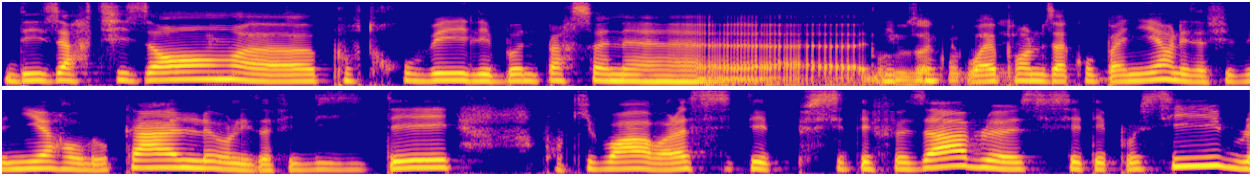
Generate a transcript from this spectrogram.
des artisans euh, pour trouver les bonnes personnes euh, Pour les nous ouais, pour nous accompagner. On les a fait venir au local, on les a fait visiter pour qu'ils voient voilà, si c'était faisable, si c'était possible.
